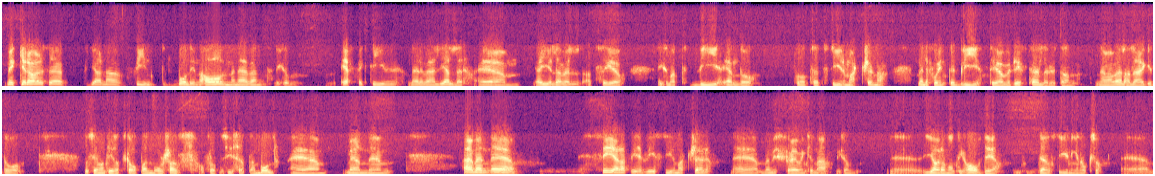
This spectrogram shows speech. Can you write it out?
mycket rörelse, gärna fint bollinnehav, men även liksom, effektiv när det väl gäller. Eh, jag gillar väl att se liksom, att vi ändå på något sätt styr matcherna. Men det får inte bli till överdrift heller, utan när man väl har läge då då ser man till att skapa en målchans och förhoppningsvis sätta en boll. Eh, men, eh, nej, men eh, ser att vi, vi styr matcher, eh, men vi ska även kunna liksom, eh, göra någonting av det, den styrningen också. Eh,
